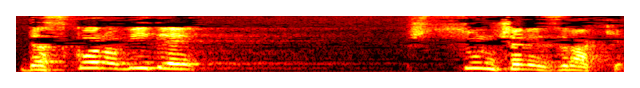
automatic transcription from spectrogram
da skoro vide sunčeve zrake.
